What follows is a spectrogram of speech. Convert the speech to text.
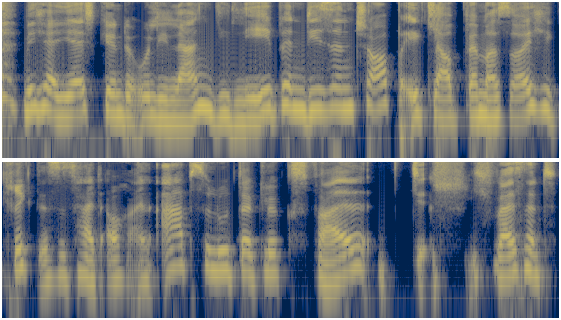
Michael Jeschke und der Uli Lang, die leben diesen Job. Ich glaube, wenn man solche kriegt, ist es halt auch ein absoluter Glücksfall. Ich weiß nicht,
